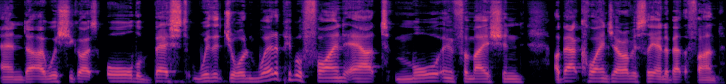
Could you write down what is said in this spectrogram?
and uh, I wish you guys all the best with it, Jordan. Where do people find out more information about CoinJar, obviously, and about the fund?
